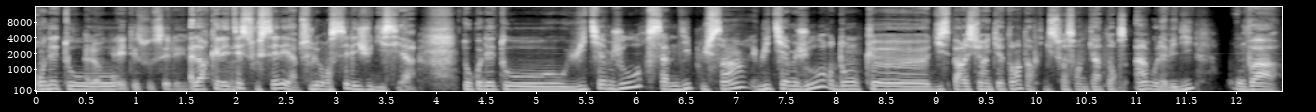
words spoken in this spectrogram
on est au alors qu'elle était sous scellé. Alors qu'elle était sous scellé, absolument scellé judiciaire. Donc on est au huitième jour, samedi plus un, huitième jour. Donc euh, disparition inquiétante, article 74.1, vous l'avez dit. On va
